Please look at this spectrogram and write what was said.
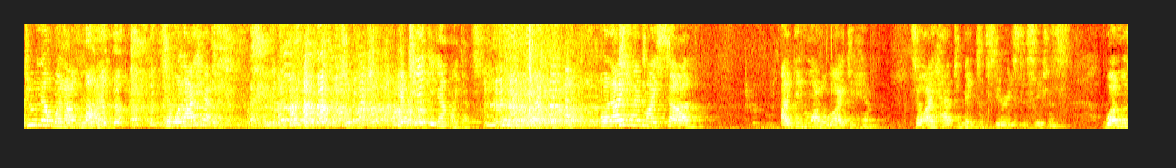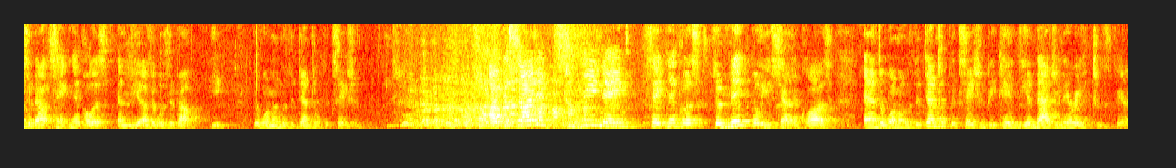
do know when I'm lying. So when I have... You're taking up my time. When I had my son, I didn't want to lie to him. So I had to make some serious decisions. One was about St. Nicholas, and the other was about the, the woman with the dental fixation. I decided to rename St. Nicholas the make-believe Santa Claus, and the woman with the dental fixation became the imaginary tooth fairy.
